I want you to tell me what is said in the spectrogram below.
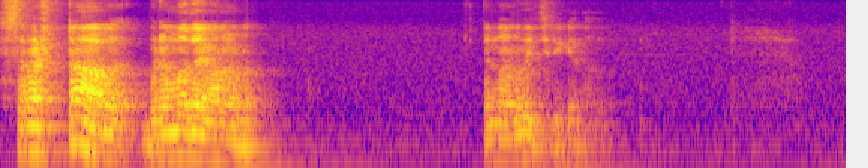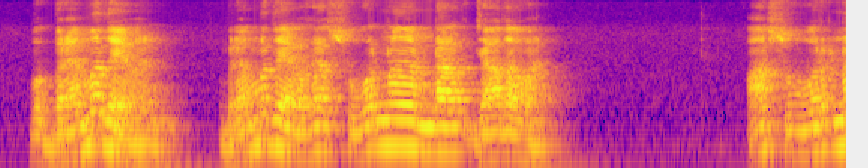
സ്രഷ്ടാവ് ബ്രഹ്മദേവനാണ് എന്നാണ് വെച്ചിരിക്കുന്നത്. അപ്പോൾ ബ്രഹ്മദേവൻ ബ്രഹ്മദേവ സുവർണ അണ്ട ജാതവാൻ ആ സുവർണ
